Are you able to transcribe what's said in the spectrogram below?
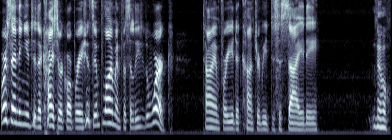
We're sending you to the Kaiser Corporation's employment facility to work. Time for you to contribute to society. No.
